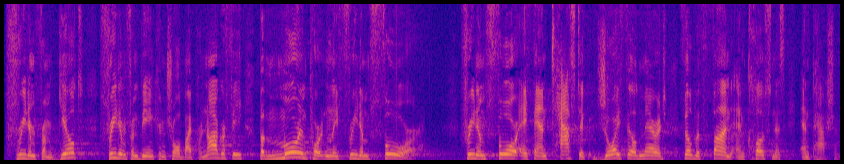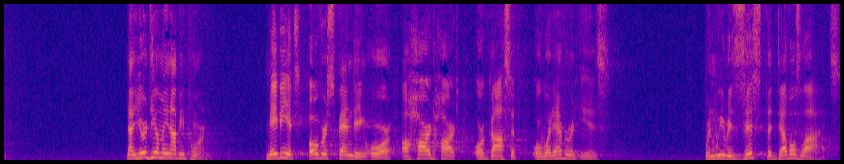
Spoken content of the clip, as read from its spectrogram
freedom from guilt, freedom from being controlled by pornography, but more importantly, freedom for. Freedom for a fantastic, joy filled marriage filled with fun and closeness and passion. Now, your deal may not be porn. Maybe it's overspending or a hard heart or gossip or whatever it is. When we resist the devil's lies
